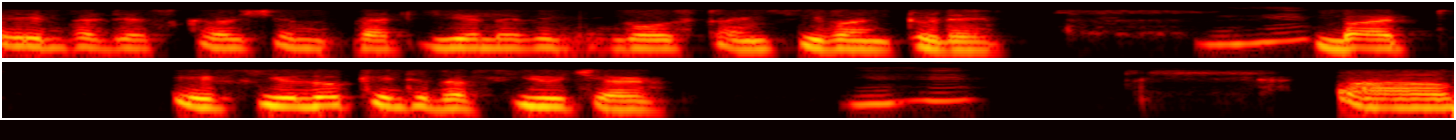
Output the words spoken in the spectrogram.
frame the discussion that we are living in those times even today. Mm-hmm. But if you look into the future, mm-hmm. uh,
